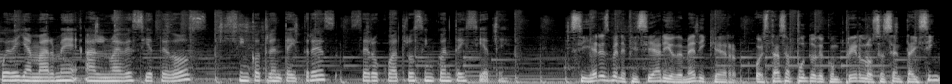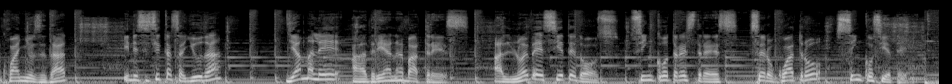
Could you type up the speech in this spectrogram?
Puede llamarme al 972-533-0457. Si eres beneficiario de Medicare o estás a punto de cumplir los 65 años de edad y necesitas ayuda, llámale a Adriana Batres al 972-533-0457.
